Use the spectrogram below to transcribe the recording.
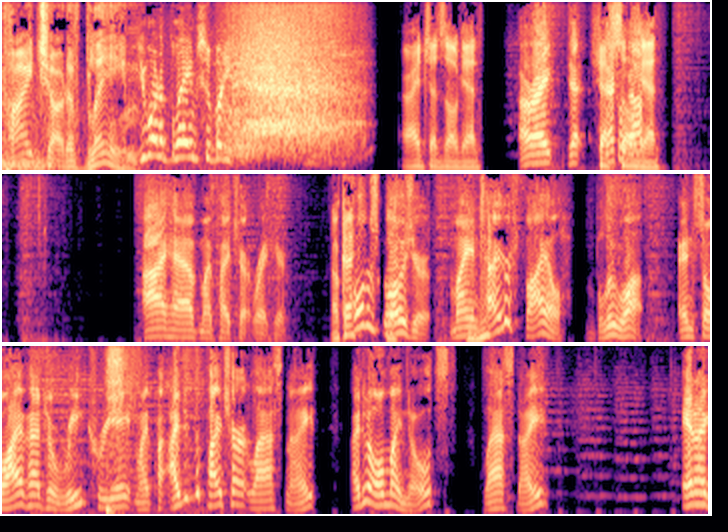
pie chart of blame. You want to blame somebody? All right, Judd Zulgad. All right, De- Chef Declan Goff, Zulgad. I have my pie chart right here. Okay. Full disclosure, my Mhm. entire file blew up. And so I've had to recreate my pie. I did the pie chart last night. I did all my notes last night. And I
